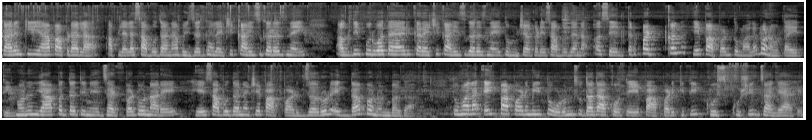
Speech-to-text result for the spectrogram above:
कारण की ह्या पापडाला आपल्याला साबुदाणा भिजत घालायची काहीच गरज नाही. अगदी पूर्वतयारी करायची काहीच गरज नाही. तुमच्याकडे साबुदाणा असेल तर पटकन हे पापड तुम्हाला बनवता येतील. म्हणून या पद्धतीने झटपट होणारे हे साबुदाण्याचे पापड जरूर एकदा बनवून बघा. तुम्हाला एक पापड मी तोडूनसुद्धा दाखवते. पापड किती खुसखुशीत झाले आहेत.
